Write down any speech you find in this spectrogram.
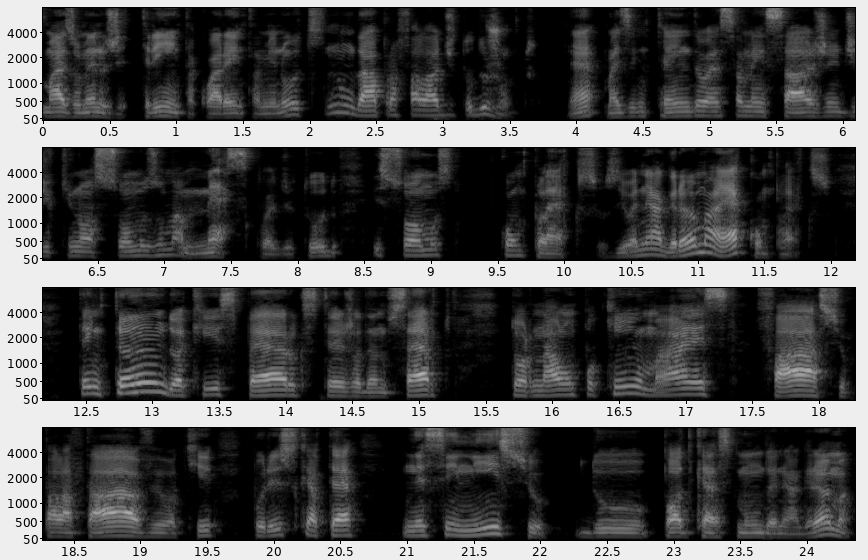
mais ou menos de 30, 40 minutos, não dá para falar de tudo junto, né? Mas entendo essa mensagem de que nós somos uma mescla de tudo e somos complexos. E o Enneagrama é complexo. Tentando aqui, espero que esteja dando certo, torná-lo um pouquinho mais fácil, palatável aqui. Por isso que até nesse início do podcast Mundo Enneagrama,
